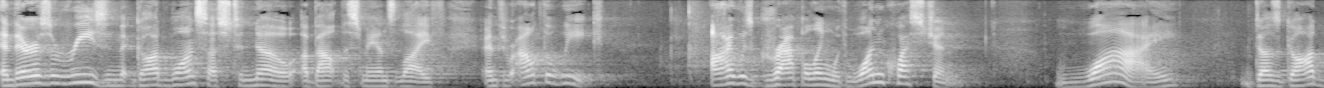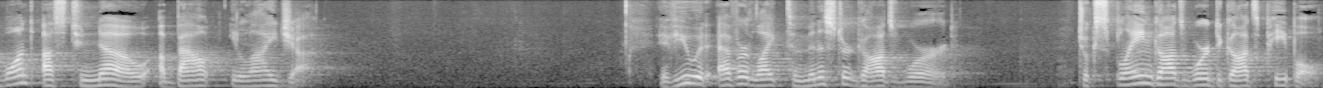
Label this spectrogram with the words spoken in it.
And there is a reason that God wants us to know about this man's life. And throughout the week, I was grappling with one question Why does God want us to know about Elijah? If you would ever like to minister God's word, to explain God's word to God's people,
